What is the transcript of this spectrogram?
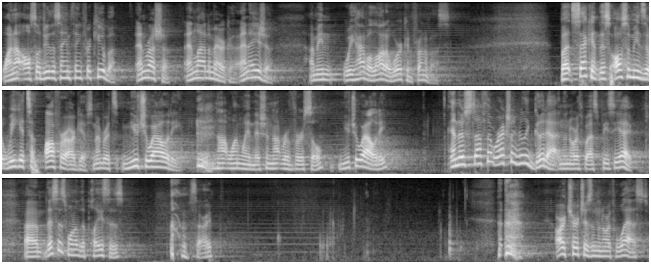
Why not also do the same thing for Cuba and Russia and Latin America and Asia? I mean, we have a lot of work in front of us. But second, this also means that we get to offer our gifts. Remember, it's mutuality, not one way mission, not reversal, mutuality. And there's stuff that we're actually really good at in the Northwest PCA. Um, this is one of the places, sorry. Our churches in the Northwest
